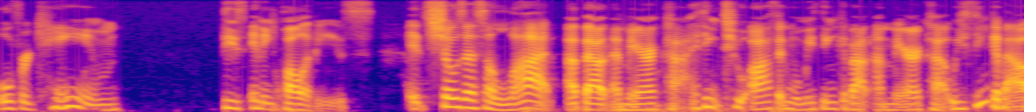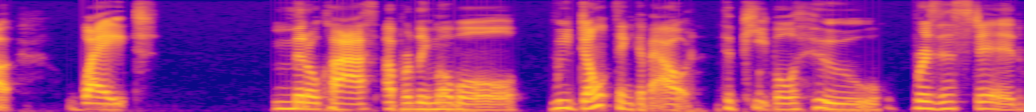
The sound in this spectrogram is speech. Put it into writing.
overcame these inequalities. It shows us a lot about America. I think too often when we think about America, we think about white, middle class, upwardly mobile. We don't think about the people who resisted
